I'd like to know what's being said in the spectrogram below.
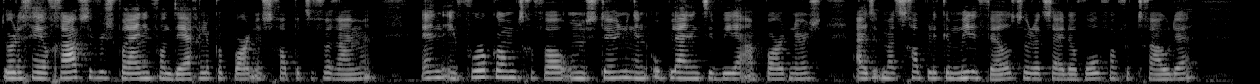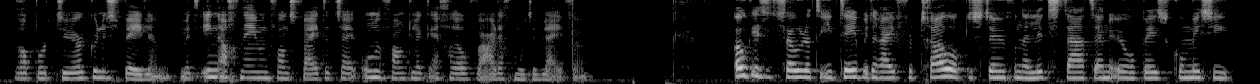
door de geografische verspreiding van dergelijke partnerschappen te verruimen en in voorkomend geval ondersteuning en opleiding te bieden aan partners uit het maatschappelijke middenveld, zodat zij de rol van vertrouwde rapporteur kunnen spelen, met inachtneming van het feit dat zij onafhankelijk en geloofwaardig moeten blijven. Ook is het zo dat de IT-bedrijven vertrouwen op de steun van de lidstaten en de Europese Commissie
